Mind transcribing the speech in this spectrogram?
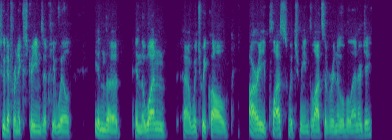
two different extremes, if you will in the in the one uh, which we call RE plus, which means lots of renewable energy,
